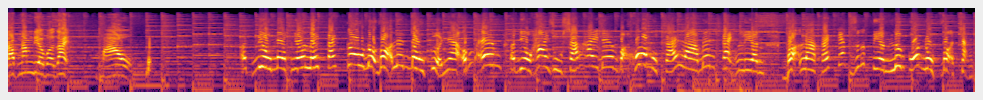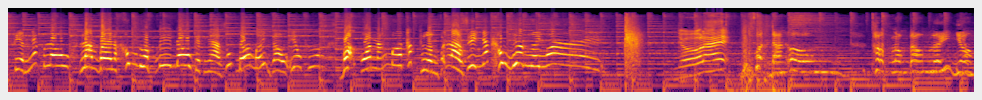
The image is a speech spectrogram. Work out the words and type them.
Đọc năm điều vợ dạy. Màu. À, Điều 1 nhớ lấy cái câu đội vợ lên đầu cửa nhà ấm êm. À, Điều 2 dù sáng hay đêm vợ ho một cái là bên cạnh liền. Vợ là cái két giữ tiền lương có nộp vợ chẳng tiền nhắc lâu. Làm về là không được đi đâu việc nhà giúp đỡ mới giàu yêu thương. Vợ có nắng mưa thất thường vẫn là duy nhất không vươn người ngoài. Nhớ đấy. Phận đàn ông thật lòng đong lấy nhầm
